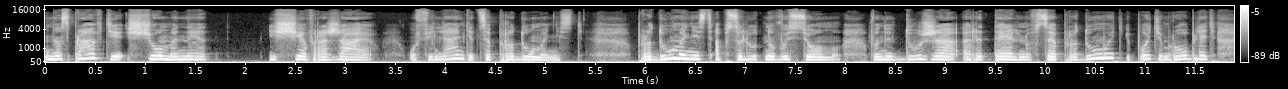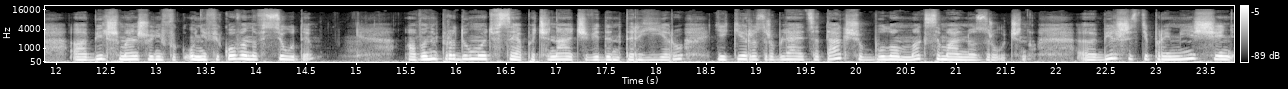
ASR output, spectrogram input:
насправді, що мене іще вражає у Фінляндії, це продуманість. Продуманість абсолютно в усьому. Вони дуже ретельно все продумують і потім роблять більш-менш уніфіковано всюди. А Вони продумують все, починаючи від інтер'єру, який розробляється так, щоб було максимально зручно. Е, більшості приміщень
